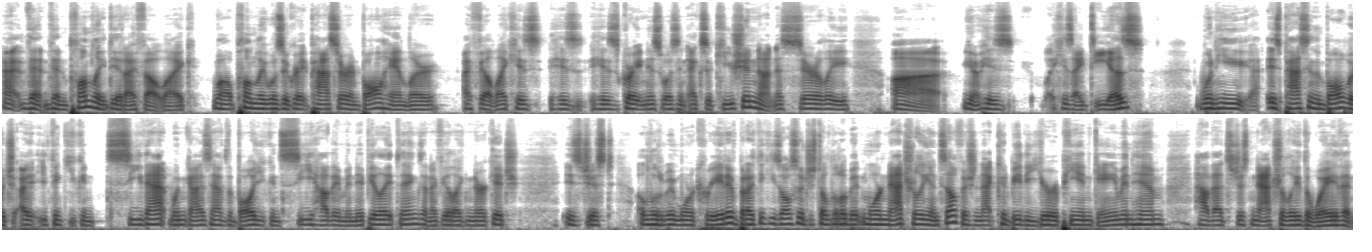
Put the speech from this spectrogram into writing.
uh, than than Plumlee did I felt like. Well, Plumlee was a great passer and ball handler. I felt like his his his greatness was in execution, not necessarily uh you know his his ideas when he is passing the ball, which I think you can see that when guys have the ball, you can see how they manipulate things. And I feel like Nurkic is just a little bit more creative, but I think he's also just a little bit more naturally unselfish. And that could be the European game in him, how that's just naturally the way that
